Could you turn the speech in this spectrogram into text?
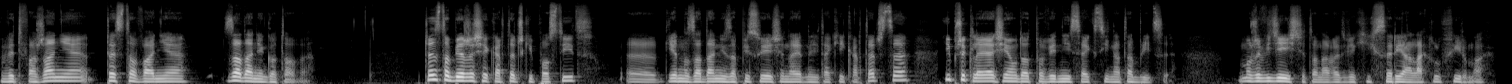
wytwarzanie, testowanie, zadanie gotowe. Często bierze się karteczki post-it, e, jedno zadanie zapisuje się na jednej takiej karteczce i przykleja się ją do odpowiedniej sekcji na tablicy. Może widzieliście to nawet w jakichś serialach lub filmach.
